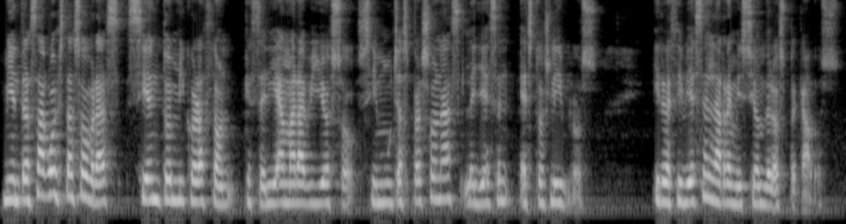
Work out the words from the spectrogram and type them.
Mientras hago estas obras, siento en mi corazón que sería maravilloso si muchas personas leyesen estos libros y recibiesen la remisión de los pecados.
